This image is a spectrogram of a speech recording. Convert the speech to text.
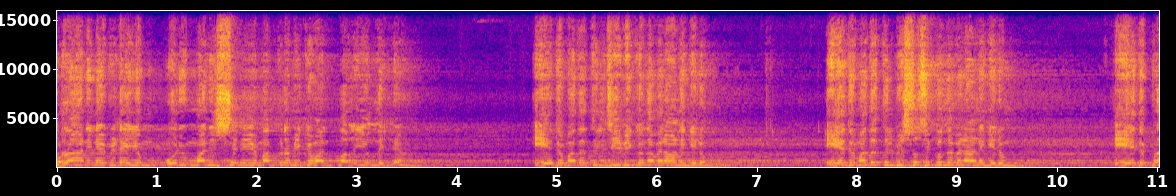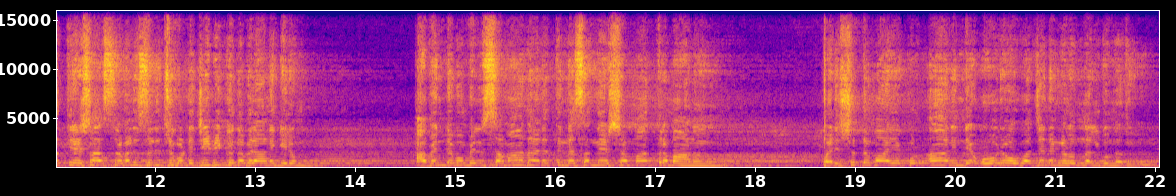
ഖുർആനിൽ എവിടെയും ഒരു മനുഷ്യനെയും ആക്രമിക്കുവാൻ പറയുന്നില്ല. ഏത് മതത്തിൽ ജീവിക്കുന്നവരാണെങ്കിലും ഏത് മതത്തിൽ വിശ്വസിക്കുന്നവരാണെങ്കിലും ഏത് പ്രത്യയശാസ്ത്രം അനുസരിച്ചുകൊണ്ട് ജീവിക്കുന്നവരാണെങ്കിലും അവന്റെ മുമ്പിൽ സമാധാനത്തിന്റെ സന്ദേശം മാത്രമാണ് പരിശുദ്ധമായ ഖുർആാനിന്റെ ഓരോ വചനങ്ങളും നൽകുന്നത്.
